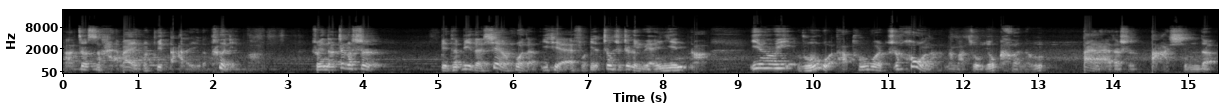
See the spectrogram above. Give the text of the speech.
啊。这是海外一个最大的一个特点啊。所以呢，这个是比特币的现货的 ETF，也正是这个原因啊。因为如果它通过之后呢，那么就有可能带来的是大型的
